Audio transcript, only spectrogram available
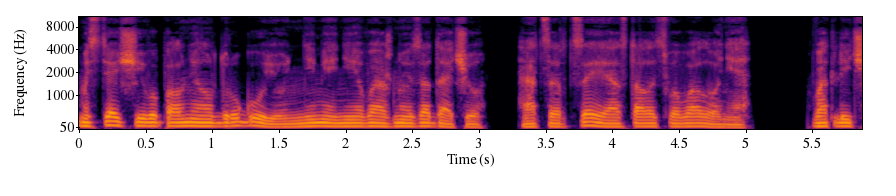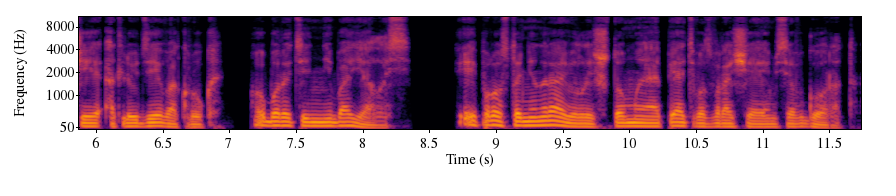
Мстящий выполнял другую, не менее важную задачу, а Церцея осталась в Авалоне. В отличие от людей вокруг, оборотень не боялась. Ей просто не нравилось, что мы опять возвращаемся в город.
